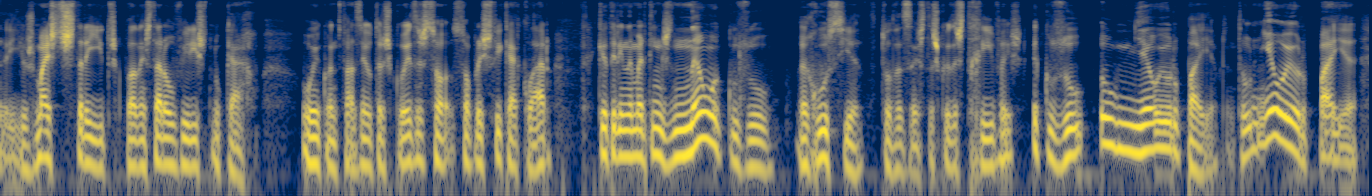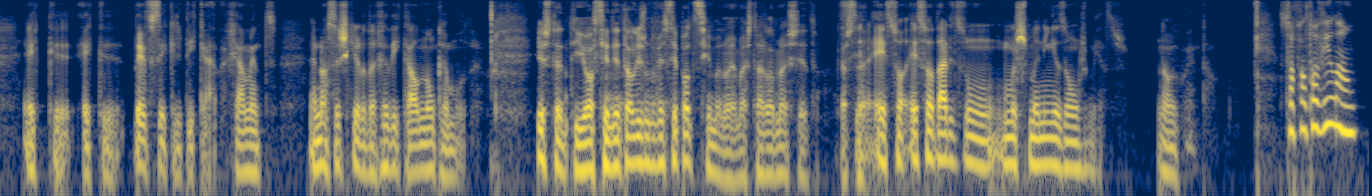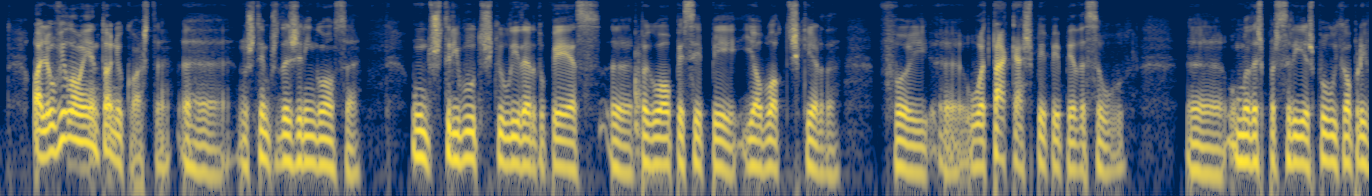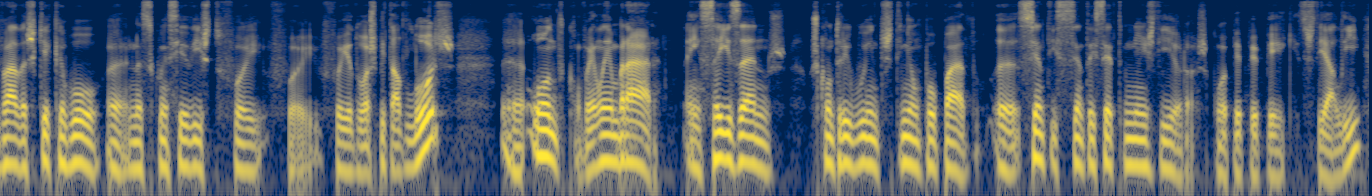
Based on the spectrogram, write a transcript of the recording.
e os mais distraídos que podem estar a ouvir isto no carro ou enquanto fazem outras coisas, só, só para isto ficar claro, Catarina Martins não acusou a Rússia de todas estas coisas terríveis, acusou a União Europeia. Portanto, a União Europeia é que, é que deve ser criticada. Realmente, a nossa esquerda radical nunca muda. Este anti-ocidentalismo vem sempre para o de cima, não é? Mais tarde ou mais cedo. Está. É só, é só dar-lhes um- umas semaninhas ou uns meses. Não aguentam. Só falta o vilão. Olha, o vilão é António Costa. Ah, nos tempos da geringonça, um dos tributos que o líder do PS ah, pagou ao PCP e ao Bloco de Esquerda foi ah, o ataque às PPP da saúde. Ah, uma das parcerias público-privadas que acabou ah, na sequência disto foi, foi, foi a do Hospital de Loures, onde, convém lembrar, em seis anos os contribuintes tinham poupado ah, 167 milhões de euros com a PPP que existia ali.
